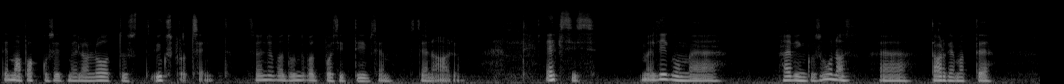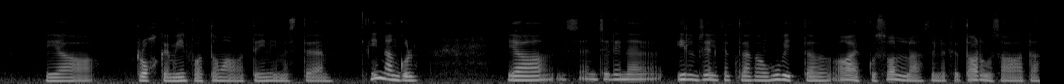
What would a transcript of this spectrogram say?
tema pakkus, et meil on lootust üks protsent, see on juba tunduvalt positiivsem stsenaarium ehk siis me liigume hävingu suunas äh, targemate ja rohkem infot omavate inimeste hinnangul. Ja see on selline ilmselgelt väga huvitav aeg, kus olla, selleks et aru saada,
